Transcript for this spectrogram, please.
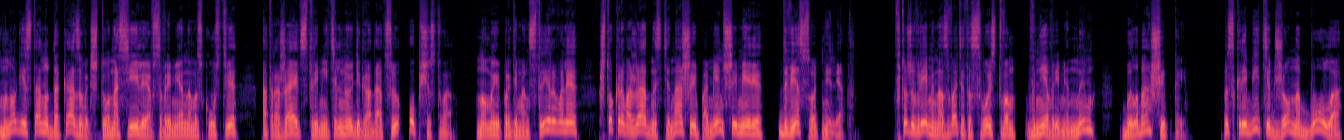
Многие станут доказывать, что насилие в современном искусстве отражает стремительную деградацию общества, но мы продемонстрировали, что кровожадности нашей по меньшей мере две сотни лет. В то же время назвать это свойством вневременным было бы ошибкой. Поскребите Джона Була,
